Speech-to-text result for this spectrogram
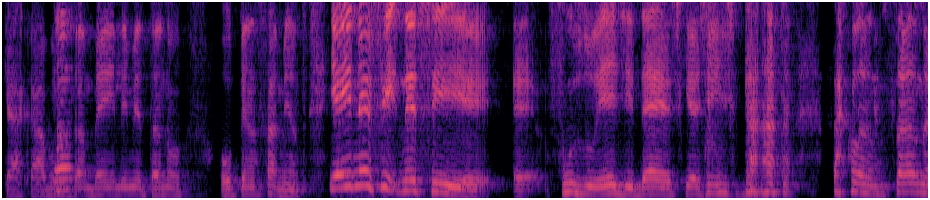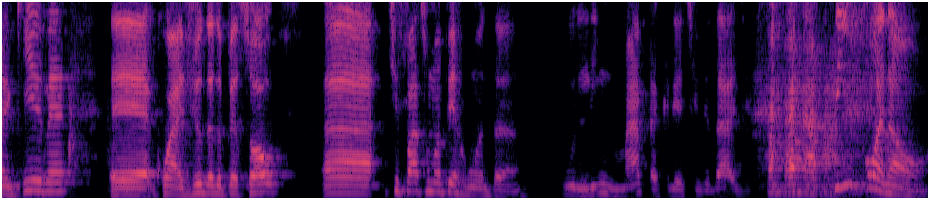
Que acabam então, também limitando o pensamento. E aí, nesse, nesse é, fuzuê de ideias que a gente está tá lançando aqui, né, é, com a ajuda do pessoal, uh, te faço uma pergunta. O Lean mata a criatividade? Sim ou não?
